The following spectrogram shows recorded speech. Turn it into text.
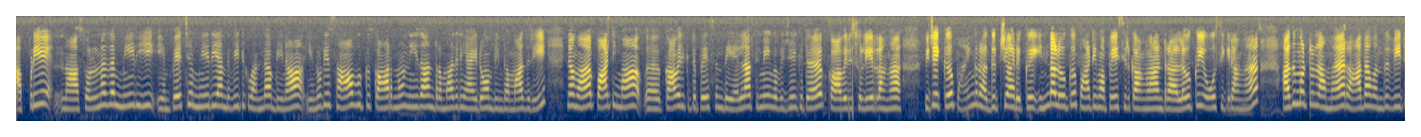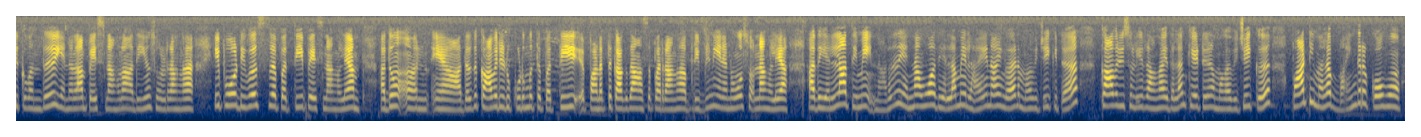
அப்படியே நான் சொன்னதை மீறி என் பேச்சை மீறி அந்த வீட்டுக்கு வந்த அப்படின்னா என்னுடைய சாவுக்கு காரணம் நீதான்ற மாதிரி ஆகிடும் அப்படின்ற மாதிரி நம்ம பாட்டிமா காவேரி கிட்ட பேசுனது எல்லாத்தையுமே எங்கள் விஜய் கிட்ட காவேரி சொல்லிடுறாங்க. விஜய்க்கு பயங்கர அதிர்ச்சியாக இருக்குது இந்த அளவுக்கு பாட்டிமா பேசியிருக்காங்களான்ற அளவுக்கு யோசிக்கிறாங்க. அது மட்டும் இல்லாமல் ராதா வந்து வீட்டுக்கு வந்து என்னெல்லாம் பேசுனாங்களோ அதையும் சொல்கிறாங்க இப்போது டிவோர்ஸை பற்றி பேசுனாங்க இல்லையா? அதுவும் அதாவது காவேரியோட குடும்பத்தை பற்றி பணத்துக்காக தான் ஆசைப்பட்றாங்க. அப்படி இப்படின்னு என்னென்னவோ சொன்னாங்க இல்லையா? அது எல்லாத்தையுமே நடந்தது என்னவோ அது எல்லாமே லைனாக இங்கே நம்ம விஜய்கிட்ட காவிரி காவேரி சொல்லிடுறாங்க. இதெல்லாம் கேட்டு நம்ம விஜய்க்கு பாட்டி மேலே பயங்கர கோவம்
